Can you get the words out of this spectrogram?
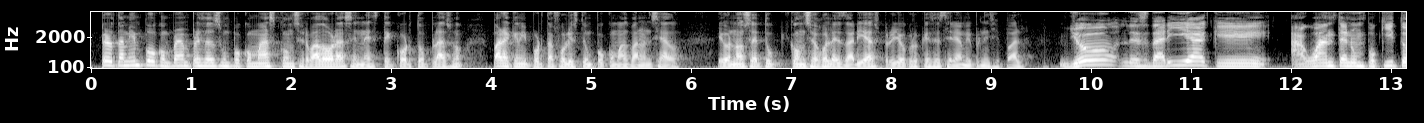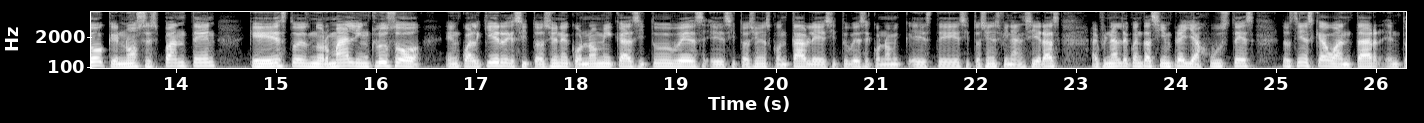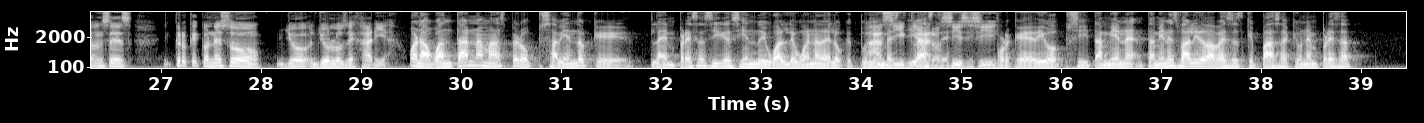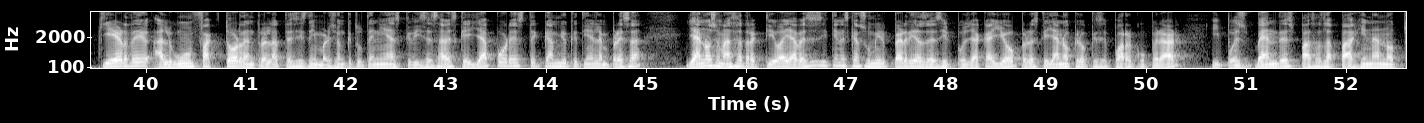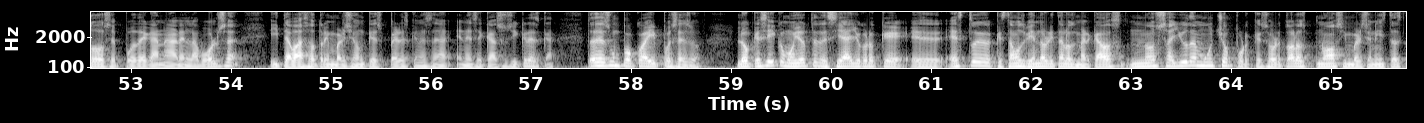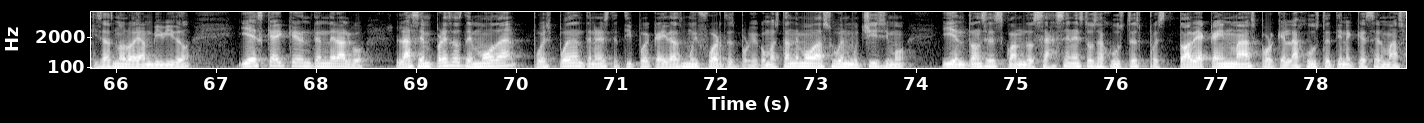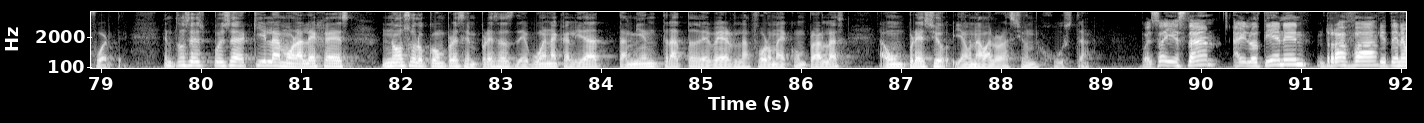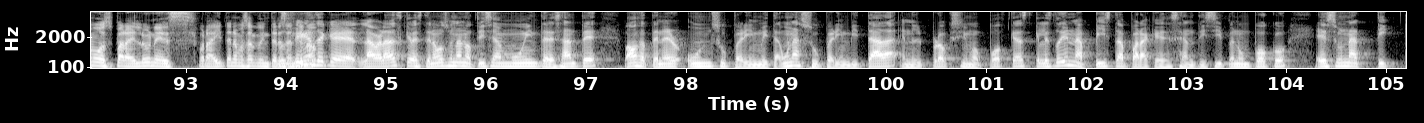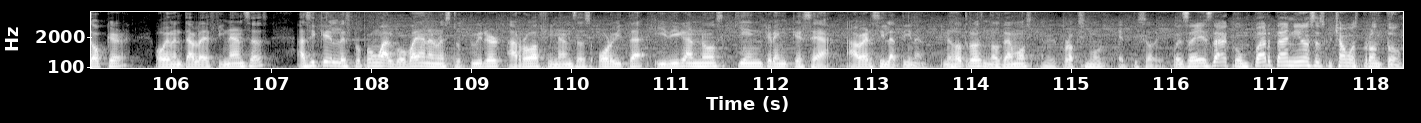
Pero también puedo comprar empresas un poco más conservadoras en este corto plazo para que mi portafolio esté un poco más balanceado. Digo, no sé tú qué consejo les darías, pero yo creo que ese sería mi principal. Yo les daría que aguanten un poquito, que no se espanten, que esto es normal, incluso en cualquier situación económica, si tú ves eh, situaciones contables, si tú ves este, situaciones financieras, al final de cuentas siempre hay ajustes, los tienes que aguantar, entonces creo que con eso yo, yo los dejaría. Bueno, aguantar nada más, pero sabiendo que la empresa sigue siendo igual de buena de lo que tú le ah, investigaste. Sí, claro, sí, sí, sí. Porque digo, sí, también, también es válido a veces que pasa que una empresa pierde algún factor dentro de la tesis de inversión que tú tenías que dice, sabes que ya por este cambio que tiene la empresa ya no se me hace atractiva y a veces sí tienes que asumir pérdidas de decir, pues ya cayó, pero es que ya no creo que se pueda recuperar y pues vendes, pasas la página, no todo se puede ganar en la bolsa y te vas a otra inversión que esperes que en ese, en ese caso sí crezca. Entonces es un poco ahí pues eso. Lo que sí, como yo te decía, yo creo que eh, esto que estamos viendo ahorita en los mercados nos ayuda mucho porque sobre todo a los nuevos inversionistas quizás no lo hayan vivido y es que hay que entender algo. Las empresas de moda pues pueden tener este tipo de caídas muy fuertes porque como están de moda suben muchísimo y entonces cuando se hacen estos ajustes pues todavía caen más porque el ajuste tiene que ser más fuerte. Entonces pues aquí la moraleja es no solo compres empresas de buena calidad, también trata de ver la forma de comprarlas a un precio y a una valoración justa. Pues ahí está, ahí lo tienen. Rafa, ¿qué tenemos para el lunes? Por ahí tenemos algo Pues interesante. fíjense ¿no? que la verdad es que les tenemos una noticia muy interesante. Vamos a tener un super invita una super invitada en el próximo podcast que les doy una pista para que se anticipen un poco. Es una TikToker, obviamente habla de finanzas. Así que les propongo algo, vayan a nuestro Twitter, arroba finanzasorbita y díganos quién creen que sea, a ver si latinan. Y nosotros nos vemos en el próximo episodio. Pues ahí está, compartan y nos escuchamos pronto.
